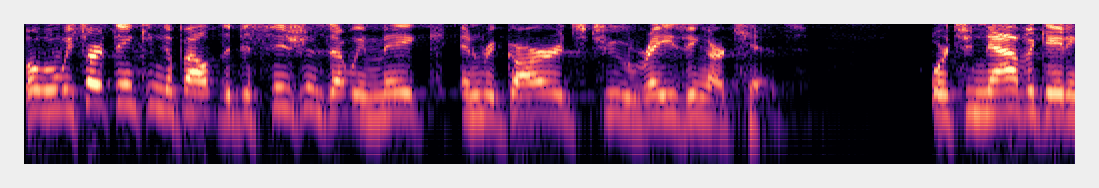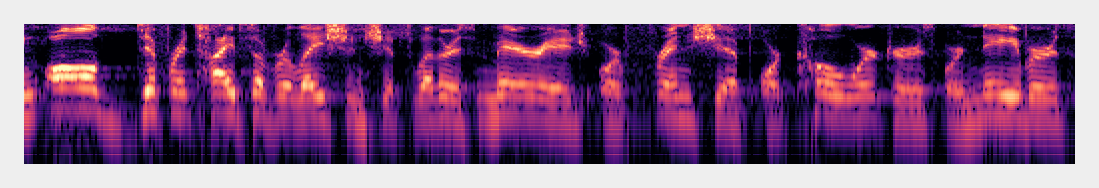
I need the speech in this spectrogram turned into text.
But when we start thinking about the decisions that we make in regards to raising our kids, or to navigating all different types of relationships, whether it's marriage or friendship or coworkers or neighbors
